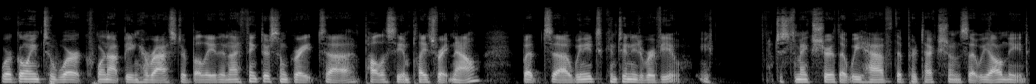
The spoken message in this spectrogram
we're going to work, we're not being harassed or bullied. And I think there's some great uh, policy in place right now, but uh, we need to continue to review just to make sure that we have the protections that we all need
